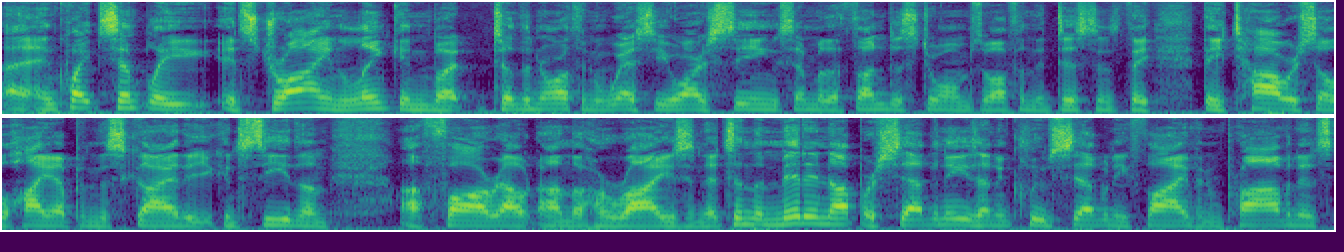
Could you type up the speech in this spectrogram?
Uh, and quite simply, it's dry in Lincoln, but to the north and west, you are seeing some of the thunderstorms off in the distance. They, they tower so high up in the sky that you can see them uh, far out on the horizon. It's in the mid and upper 70s. That includes 75 in Providence.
